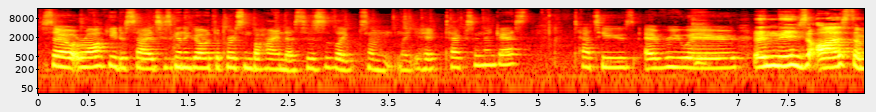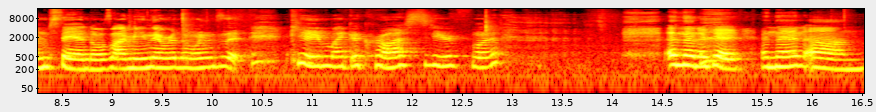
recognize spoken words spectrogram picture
so Rocky decides he's gonna go with the person behind us. This is like some like hick Texan, I guess. Tattoos everywhere. And these awesome sandals. I mean, they were the ones that came like across your foot. and then okay, and then um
